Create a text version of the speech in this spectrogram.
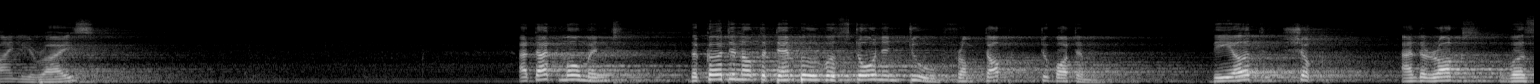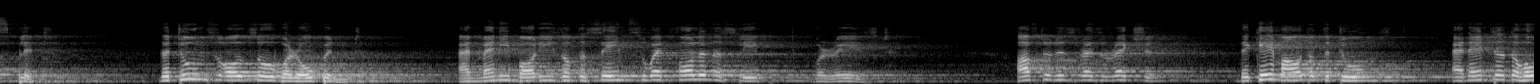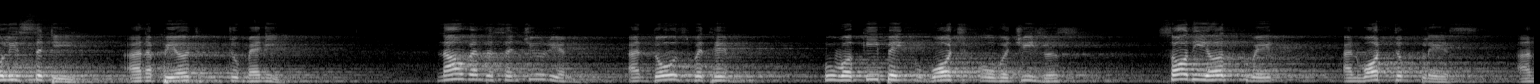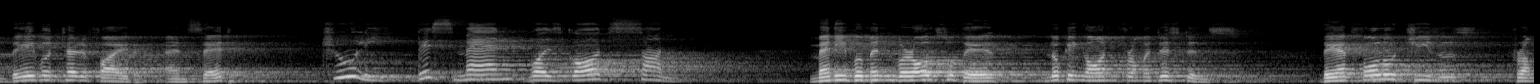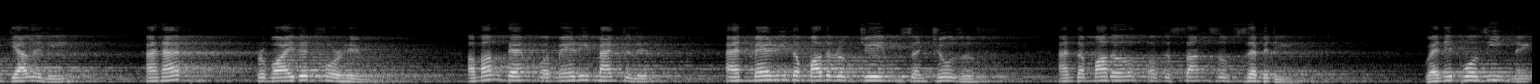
Kindly rise. At that moment, the curtain of the temple was torn in two from top to bottom. The earth shook and the rocks were split. The tombs also were opened, and many bodies of the saints who had fallen asleep were raised. After his resurrection, they came out of the tombs and entered the holy city and appeared to many. Now, when the centurion and those with him who were keeping watch over Jesus saw the earthquake and what took place, and they were terrified and said, Truly, this man was God's son. Many women were also there looking on from a distance. They had followed Jesus from Galilee and had provided for him. Among them were Mary Magdalene and Mary, the mother of James and Joseph, and the mother of the sons of Zebedee. When it was evening,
